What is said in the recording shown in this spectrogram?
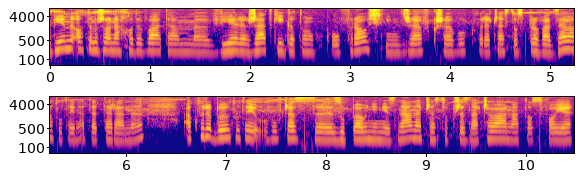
Em, Wiemy o tym, że ona hodowała tam wiele rzadkich gatunków roślin, drzew, krzewów, które często sprowadzała tutaj na te tereny, a które były tutaj wówczas e, zupełnie nieznane. Często przeznaczała na to swoje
